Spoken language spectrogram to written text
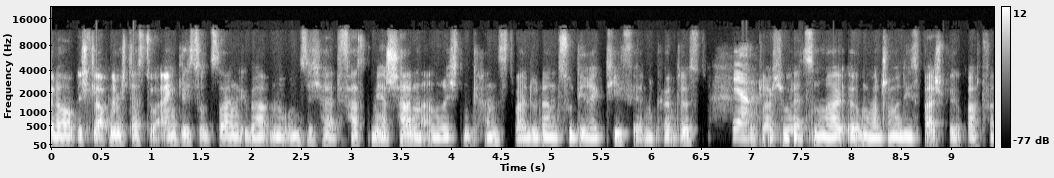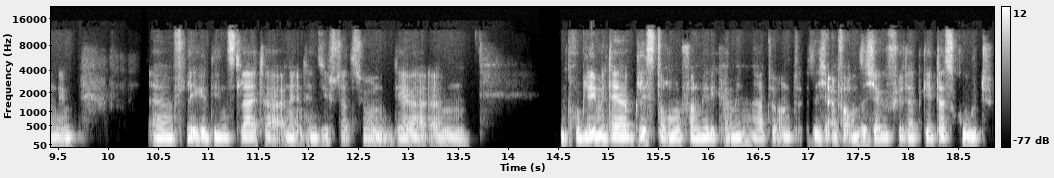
Genau, ich glaube nämlich, dass du eigentlich sozusagen über eine Unsicherheit fast mehr Schaden anrichten kannst, weil du dann zu direktiv werden könntest. Ja. Ich habe, glaube ich, im letzten Mal irgendwann schon mal dieses Beispiel gebracht von dem äh, Pflegedienstleiter einer Intensivstation, der ähm, ein Problem mit der Blisterung von Medikamenten hatte und sich einfach unsicher gefühlt hat, geht das gut?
